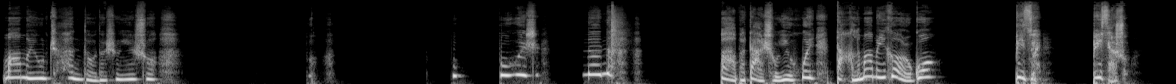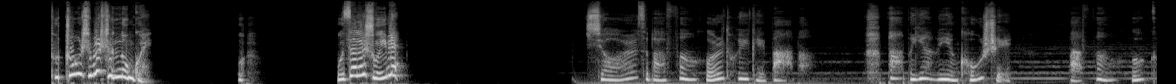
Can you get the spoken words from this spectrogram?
妈妈用颤抖的声音说：“不，不，不会是娜娜？”爸爸大手一挥，打了妈妈一个耳光。闭嘴！别瞎说，都装什么神弄鬼？我，我再来数一遍。小儿子把饭盒推给爸爸，爸爸咽了咽口水，把饭盒盖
